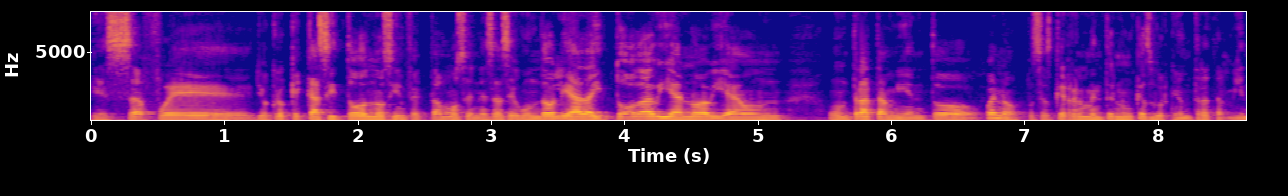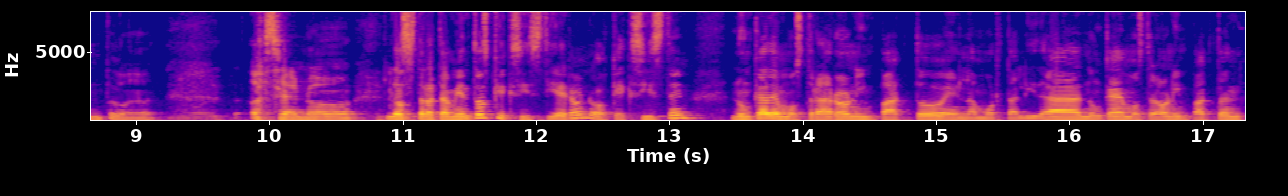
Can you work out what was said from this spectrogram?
Esa fue, yo creo que casi todos nos infectamos en esa segunda oleada y todavía no había un, un tratamiento, bueno, pues es que realmente nunca surgió un tratamiento, O sea, no, los tratamientos que existieron o que existen nunca demostraron impacto en la mortalidad, nunca demostraron impacto en,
